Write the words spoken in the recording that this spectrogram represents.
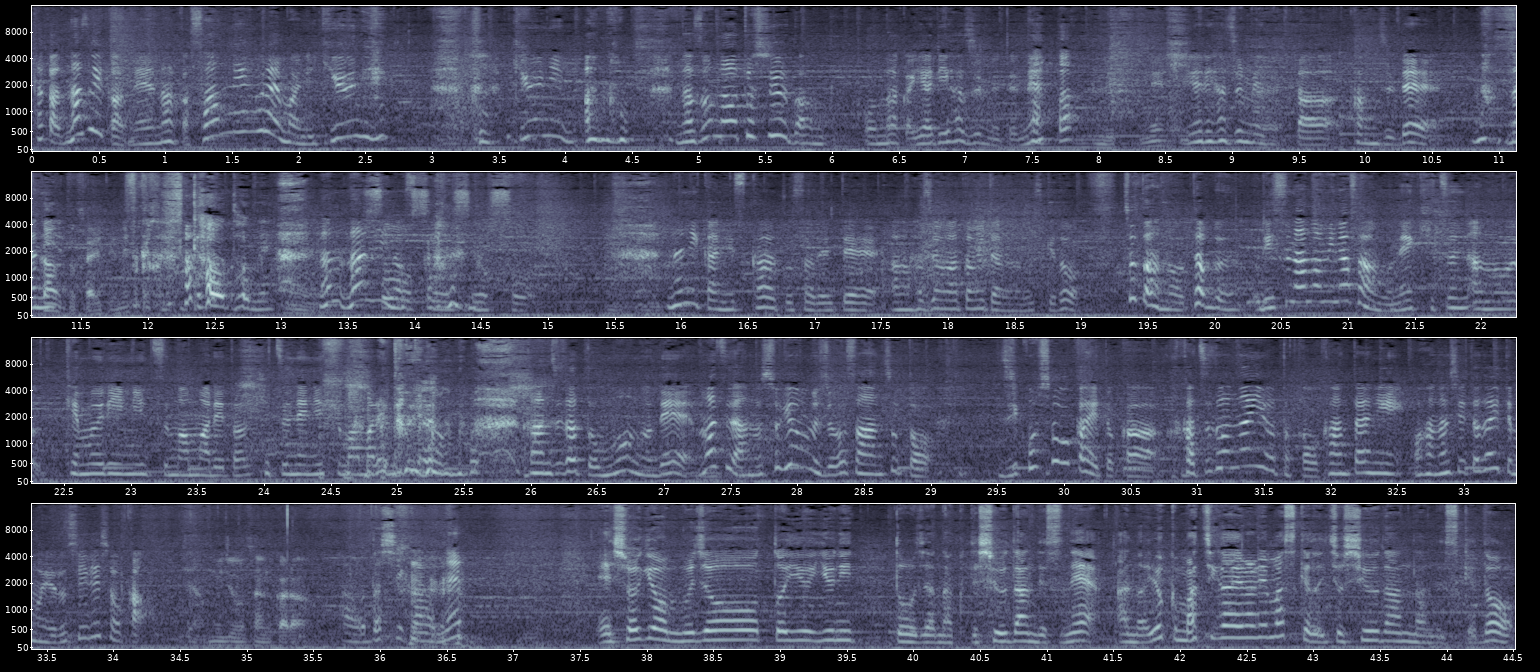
なんかなぜかねなんか3年ぐらい前に急に 急にあの謎のアート集団をなんかやり始めてね。やり始めた感じでスカウトされてね。スカウト。ね。な何のスカウト何かにスカウトされてあの始まったみたいなんですけどちょっとあの多分リスナーの皆さんもねきつあの煙につままれた狐につままれたような 感じだと思うのでまずあの諸行無常さんちょっと自己紹介とか活動内容とかを簡単にお話しいただいてもよろしいでしょうか？じゃあ無常さんから。あ私からね。え諸行無常というユニットじゃなくて集団ですね。あのよく間違えられますけど一応集団なんですけど、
